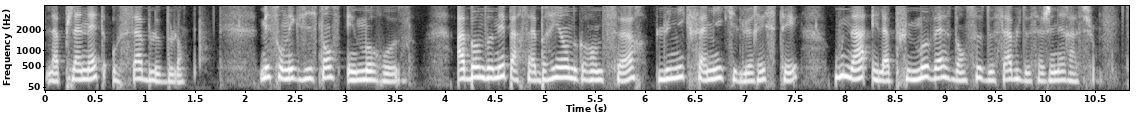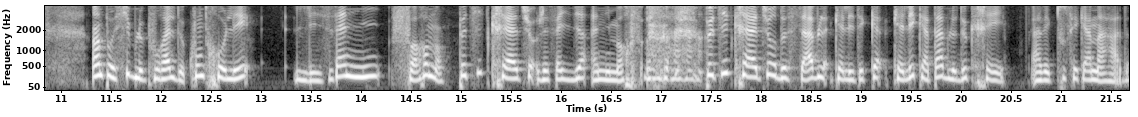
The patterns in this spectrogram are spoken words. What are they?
la planète au sable blanc. Mais son existence est morose. Abandonnée par sa brillante grande sœur, l'unique famille qui lui restait, Una est la plus mauvaise danseuse de sable de sa génération. Impossible pour elle de contrôler les aniformes, petites créatures, j'ai failli dire animorphes, petites créatures de sable qu'elle est capable de créer avec tous ses camarades.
